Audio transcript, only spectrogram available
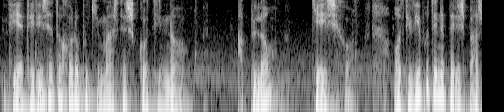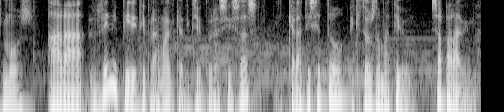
Διατηρήστε το χώρο που κοιμάστε σκοτεινό, απλό και ήσυχο. Οτιδήποτε είναι περισπασμός, άρα δεν υπηρετεί πραγματικά την ξεκούρασή σας, κρατήστε το εκτός δωματίου. Σαν παράδειγμα,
